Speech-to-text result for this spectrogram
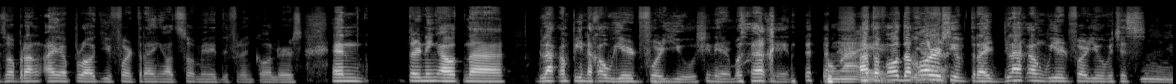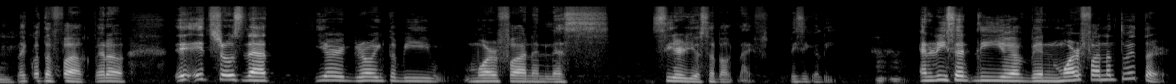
sobrang I applaud you for trying out so many different colors and turning out na black ang pinaka weird for you, shinare mo sa akin. Out of eh. all the Yeah. colors you've tried, black ang weird for you, which is Mm. like what the fuck. Pero it, it shows that you're growing to be more fun and less serious about life, basically. Mm-mm. And recently, you have been more fun on Twitter.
